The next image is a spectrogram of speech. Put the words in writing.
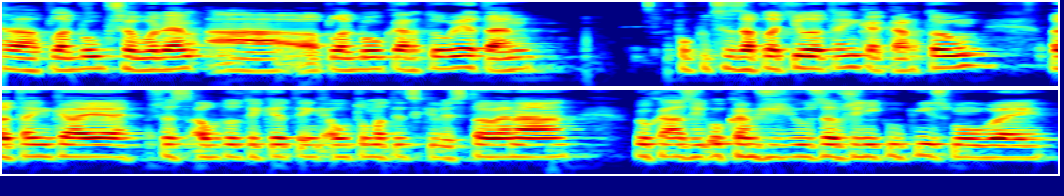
eh, platbou převodem a platbou kartou je ten, pokud se zaplatí letenka kartou, letenka je přes autoticketing automaticky vystavená, dochází okamžitě uzavření kupní smlouvy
